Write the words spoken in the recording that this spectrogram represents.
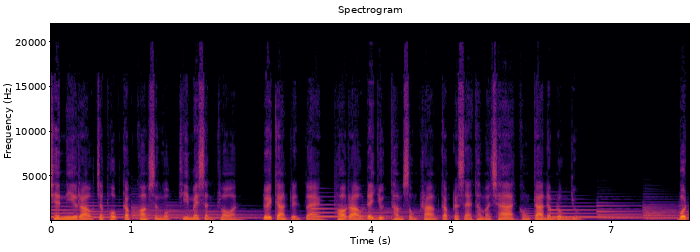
เช่นนี้เราจะพบกับความสงบที่ไม่สั่นคลอน ด้วยการเปลี่ยนแปลง เพราะเราได้หยุดทำสงครามกับกระแสธรรมชาติของการดำรงอยู่ บท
